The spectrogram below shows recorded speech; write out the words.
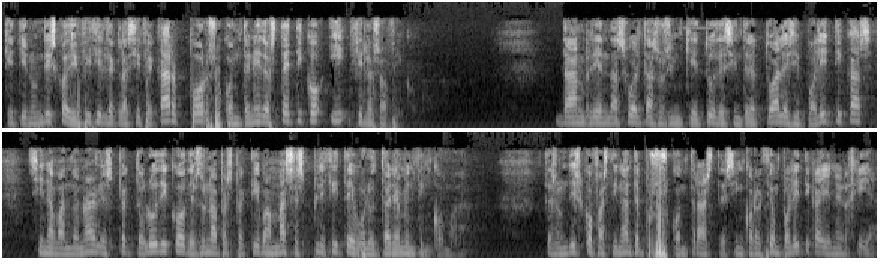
que tiene un disco difícil de clasificar por su contenido estético y filosófico. Dan rienda suelta a sus inquietudes intelectuales y políticas sin abandonar el aspecto lúdico desde una perspectiva más explícita y voluntariamente incómoda. Este es un disco fascinante por sus contrastes, incorrección política y energía.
